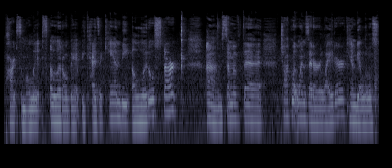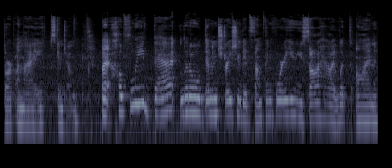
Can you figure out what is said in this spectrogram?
parts of my lips a little bit because it can be a little stark. Um, some of the chocolate ones that are lighter can be a little stark on my skin tone. But hopefully that little demonstration did something for you. You saw how it looked on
